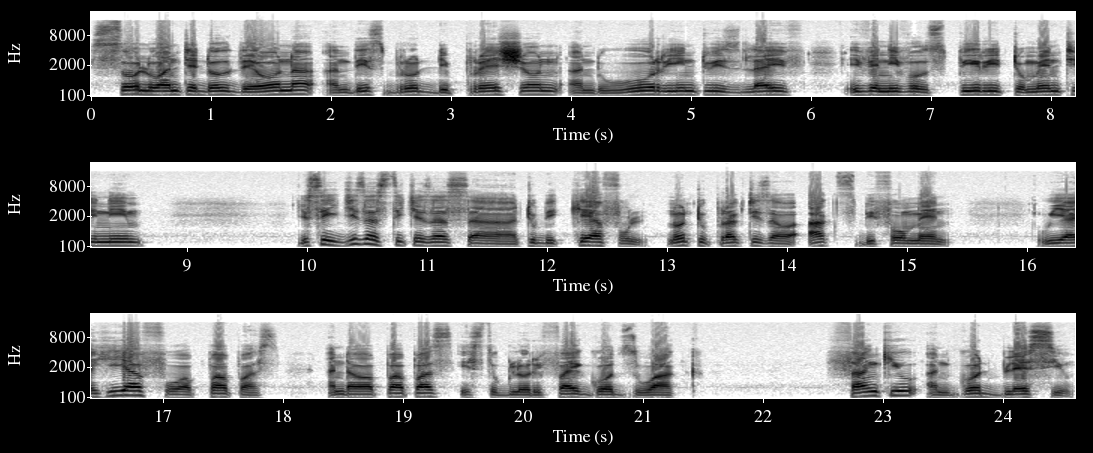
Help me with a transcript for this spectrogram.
Saul wanted all the honor, and this brought depression and worry into his life, even evil spirit tormenting him. You see, Jesus teaches us uh, to be careful not to practice our acts before men. We are here for a purpose, and our purpose is to glorify God's work. Thank you, and God bless you.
